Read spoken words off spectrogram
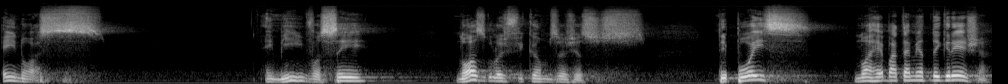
em nós. Em mim, você, nós glorificamos a Jesus. Depois, no arrebatamento da igreja,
